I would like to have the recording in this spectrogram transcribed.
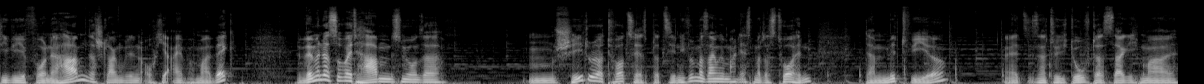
die wir hier vorne haben. Das schlagen wir dann auch hier einfach mal weg. Wenn wir das soweit haben, müssen wir unser Schild oder Tor zuerst platzieren. Ich würde mal sagen, wir machen erstmal das Tor hin, damit wir... Jetzt ist natürlich doof, dass, sage ich mal,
